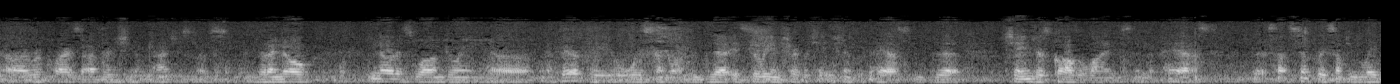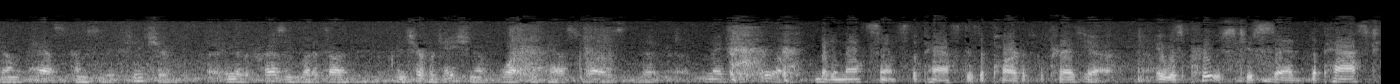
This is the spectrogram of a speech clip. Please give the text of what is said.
uh, requires operation of consciousness. That I know, notice while I'm doing uh, therapy with someone that it's the reinterpretation of the past that changes causal lines in the past. That's not simply something laid down in the past that comes to the future, uh, into the present, but it's our interpretation of what the past was that makes it real. But in that sense, the past is a part of the present. Yeah. It was Proust who said the past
